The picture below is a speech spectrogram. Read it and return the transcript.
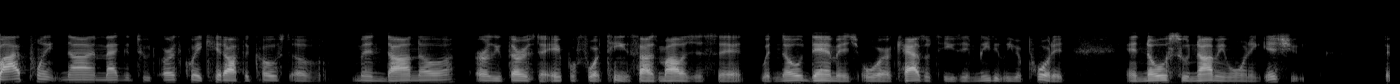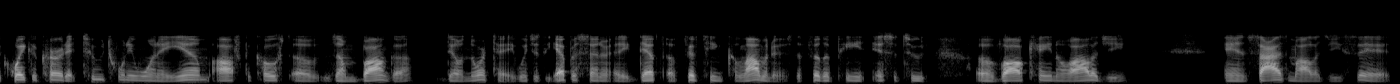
5.9 magnitude earthquake hit off the coast of Mindanao early Thursday, April 14th, seismologists said, with no damage or casualties immediately reported and no tsunami warning issued. The quake occurred at 2:21 a.m. off the coast of Zamboanga del Norte, which is the epicenter at a depth of 15 kilometers. The Philippine Institute of Volcanology and Seismology said.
